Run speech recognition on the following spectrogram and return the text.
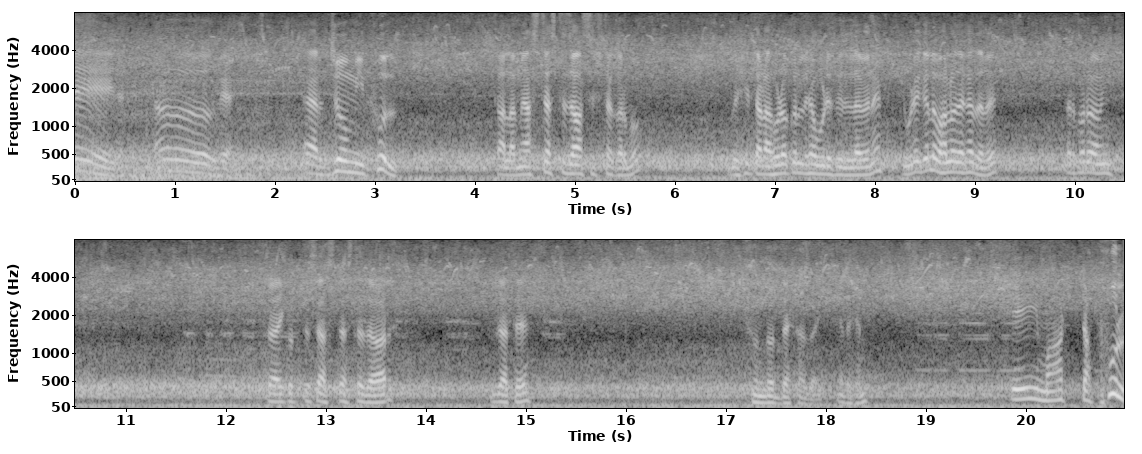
এই দেখেন আর জমি ফুল। কাল আমি আস্তে আস্তে যাওয়ার চেষ্টা করব। বেশি তাড়াহুড়ো করলে সব উড়ে চলে যাবে না? উড়ে গেলে ভালো দেখা যাবে। তারপরে আমি ট্রাই করতেছি আস্তে আস্তে যাওয়ার, যাতে সুন্দর দেখা যায়। এ দেখেন। এই মাঠটা ফুল,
